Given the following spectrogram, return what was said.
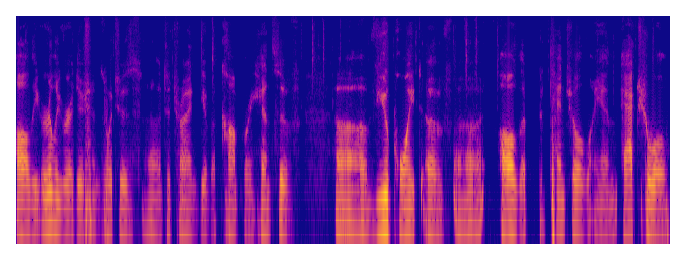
all the earlier editions which is to try and give a comprehensive viewpoint of all the potential and actual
